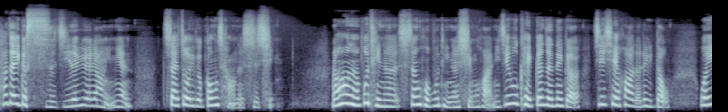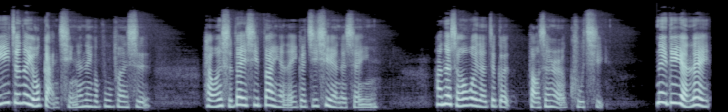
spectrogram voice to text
它在一个死寂的月亮里面，在做一个工厂的事情，然后呢，不停的生活，不停的循环，你几乎可以跟着那个机械化的律动。唯一真的有感情的那个部分是凯文·史贝西扮演的一个机器人的声音，他那时候为了这个仿生人哭泣，那滴眼泪。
